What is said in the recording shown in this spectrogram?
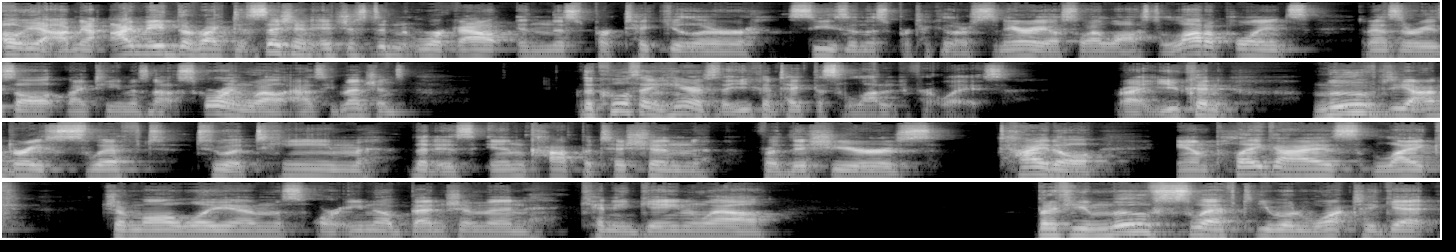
oh yeah, I mean, I made the right decision. It just didn't work out in this particular season, this particular scenario. So I lost a lot of points, and as a result, my team is not scoring well, as he mentions. The cool thing here is that you can take this a lot of different ways, right? You can move D'Andre Swift to a team that is in competition for this year's title and play guys like Jamaal Williams or Eno Benjamin, Kenny Gainwell, but if you move Swift, you would want to get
